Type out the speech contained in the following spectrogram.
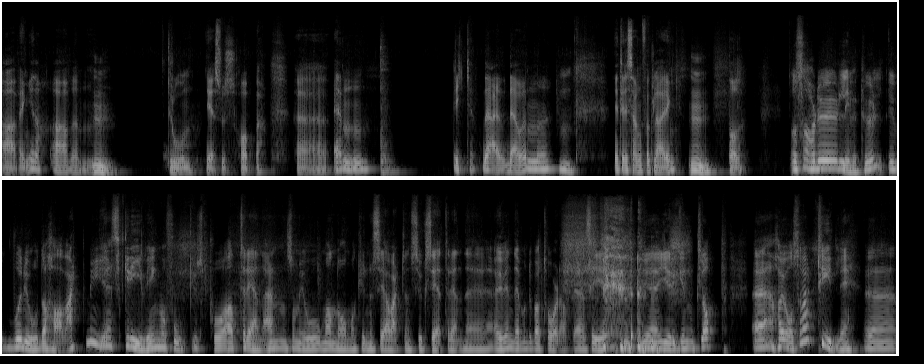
avhengig da, av den Mm. troen, Jesus, håpet, eh, enn ikke. Det er, det er jo en Mm. Interessant forklaring Mm. på det. Og så har du Liverpool, hvor jo det har vært mye skriving og fokus på at treneren, som jo man nå må kunne si har vært en suksesstrener, Øyvind, det må du bare tåle at jeg sier, Jürgen Klopp, eh, har jo også vært tydelig eh,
